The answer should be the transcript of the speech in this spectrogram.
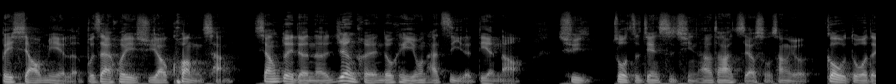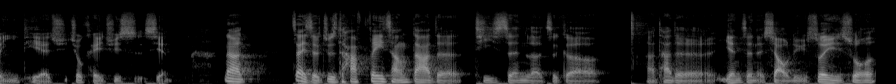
被消灭了，不再会需要矿场。相对的呢，任何人都可以用他自己的电脑去做这件事情，然后他只要手上有够多的 ETH 就可以去实现。那再者就是它非常大的提升了这个啊它的验证的效率，所以说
